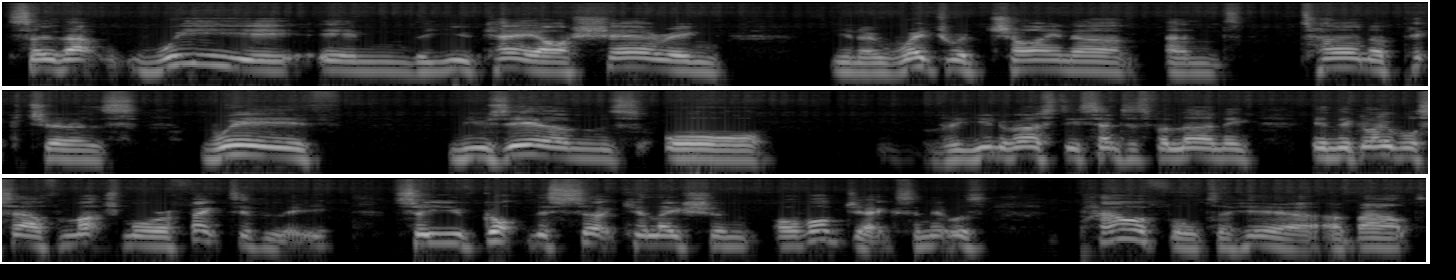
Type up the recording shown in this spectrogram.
so that we in the UK are sharing, you know, Wedgwood China and Turner pictures with museums or the university centres for learning in the global south much more effectively. So you've got this circulation of objects. And it was powerful to hear about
